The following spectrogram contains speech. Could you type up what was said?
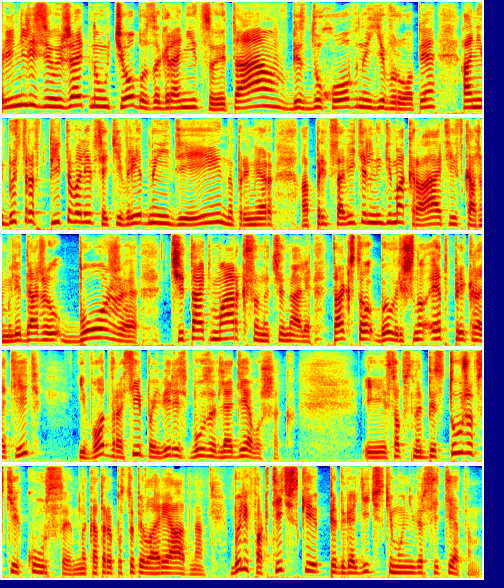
принялись уезжать на учебу за границу, и там, в бездуховной Европе, они быстро впитывали всякие вредные идеи, например, о представительной демократии, скажем, или даже, боже, читать Маркса начинали. Так что было решено это прекратить, и вот в России появились вузы для девушек. И, собственно, бестужевские курсы, на которые поступила Ариадна, были фактически педагогическим университетом.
